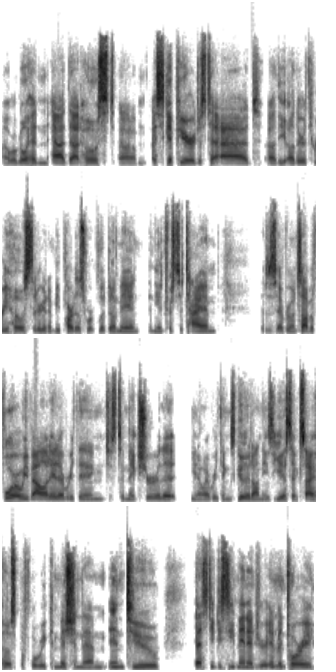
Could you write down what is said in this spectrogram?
Uh, we'll go ahead and add that host. Um, I skip here just to add uh, the other three hosts that are going to be part of this workload domain in the interest of time. As everyone saw before, we validate everything just to make sure that you know everything's good on these ESXi hosts before we commission them into SDDC Manager inventory.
